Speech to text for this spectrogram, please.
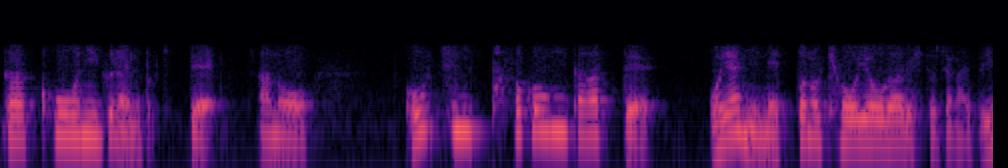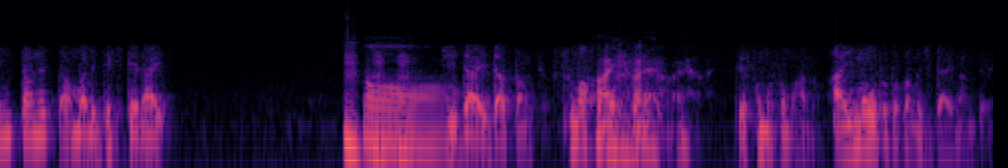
が高2ぐらいの時って、あの、お家にパソコンがあって、親にネットの教養がある人じゃないと、インターネットあんまりできてない。時代だったんですよ。スマホはい持ってない。はいはいはい。で、そもそもあの、i モードとかの時代なんで。うん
